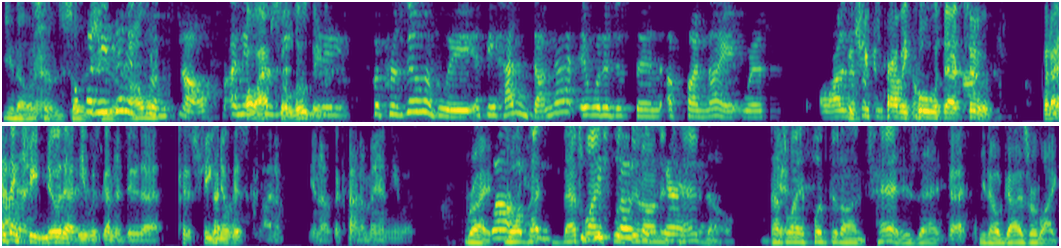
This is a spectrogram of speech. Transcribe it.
You know, so Yeah. so Well, but he did it I to himself. I mean, Oh, absolutely. presumably- But presumably, if he hadn't done that, it would have just been a fun night with a lot of. And she was probably cool with that too. But I think she knew that he was going to do that because she That- knew his kind of, you know, the kind of man he was. right. Well, Well, that that's why I flipped it on his its character. head, though. That's Yeah. why I flipped it on its head. Is that Exactly. you know guys are like,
